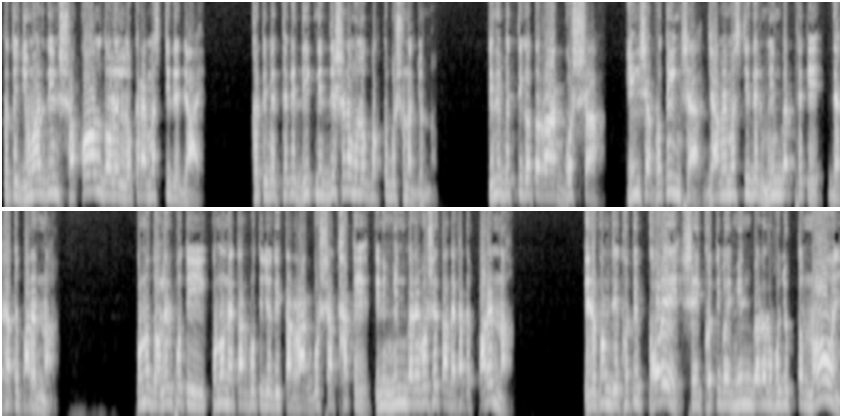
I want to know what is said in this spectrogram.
প্রতি জুমার দিন সকল দলের লোকেরা মসজিদে যায়। খতিবের থেকে দিক নির্দেশনামূলক বক্তব্য শোনার জন্য। তিনি ব্যক্তিগত রাগ, গোসা, হিংসা, প্রতিহিংসা জামে মসজিদের মিনবার থেকে দেখাতে পারেন না। কোন দলের প্রতি, কোন নেতার প্রতি যদি তার রাগ গোসা থাকে, তিনি মিনবারে বসে তা দেখাতে পারেন না। এরকম যে ক্ষতি করে, সেই ক্ষতি ওই মিনবারের উপযুক্ত নয়।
